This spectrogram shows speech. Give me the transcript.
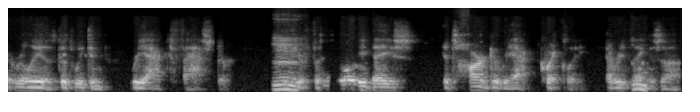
It really is because we can react faster. Mm. If you're facility based, it's hard to react quickly. Everything's mm. uh,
